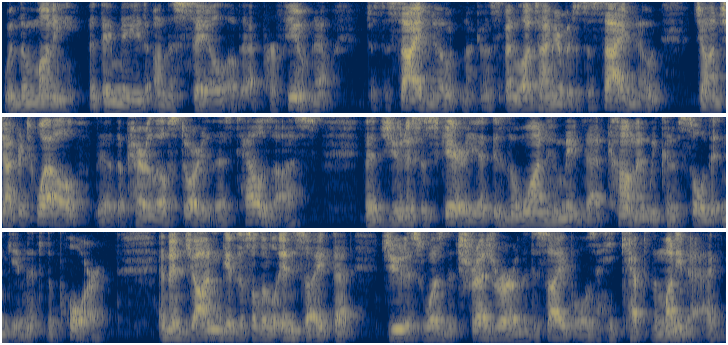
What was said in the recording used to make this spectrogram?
with the money that they made on the sale of that perfume. Now, just a side note, I'm not going to spend a lot of time here, but just a side note, John chapter 12, the, the parallel story to this, tells us that Judas Iscariot is the one who made that comment. We could have sold it and given it to the poor. And then John gives us a little insight that Judas was the treasurer of the disciples and he kept the money bag.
